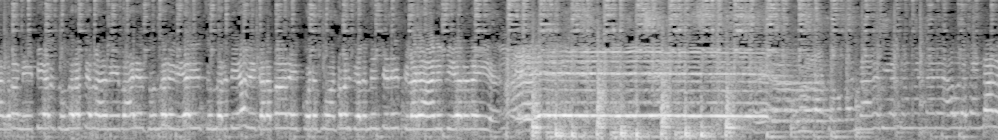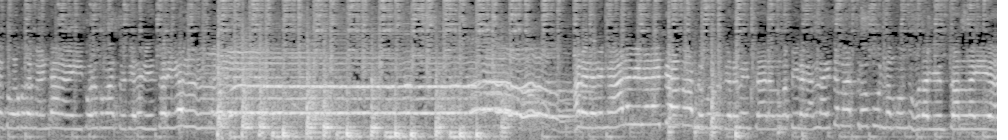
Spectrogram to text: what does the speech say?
నగరం నీ పేరు సుందర పిల్ల నీ భార్య సుందరి దేవి సుందరి దేవి గర్భాన్ని కొడుకు అటువంటి జలమించడి పిల్లగాని పేరునయ్య ఆవుల గండాన గోకుల గండాన ఈ కొడుకు మాత్రం జలమించరు ఆడపిల్లలైతే మాత్రం ముందు మాత్రం పుల్ల ముందు కూడా జించాలయ్యా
